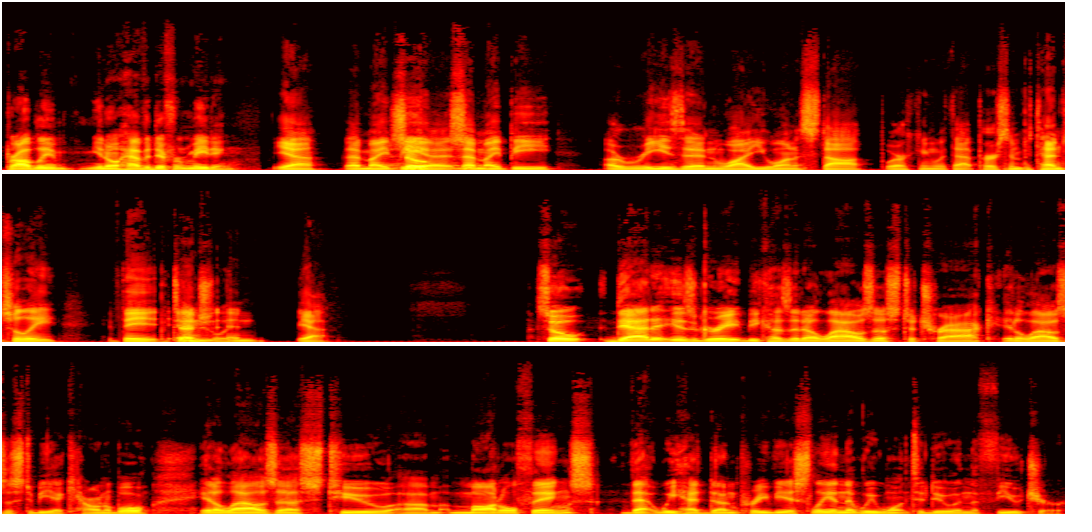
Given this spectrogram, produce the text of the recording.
Probably, you know, have a different meeting. Yeah. That might be So- a, so- that might be a reason why you want to stop working with that person potentially. If they and- Potentially. and, yeah. So, data is great because it allows us to track, it allows us to be accountable, it allows us to um, model things that we had done previously and that we want to do in the future.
